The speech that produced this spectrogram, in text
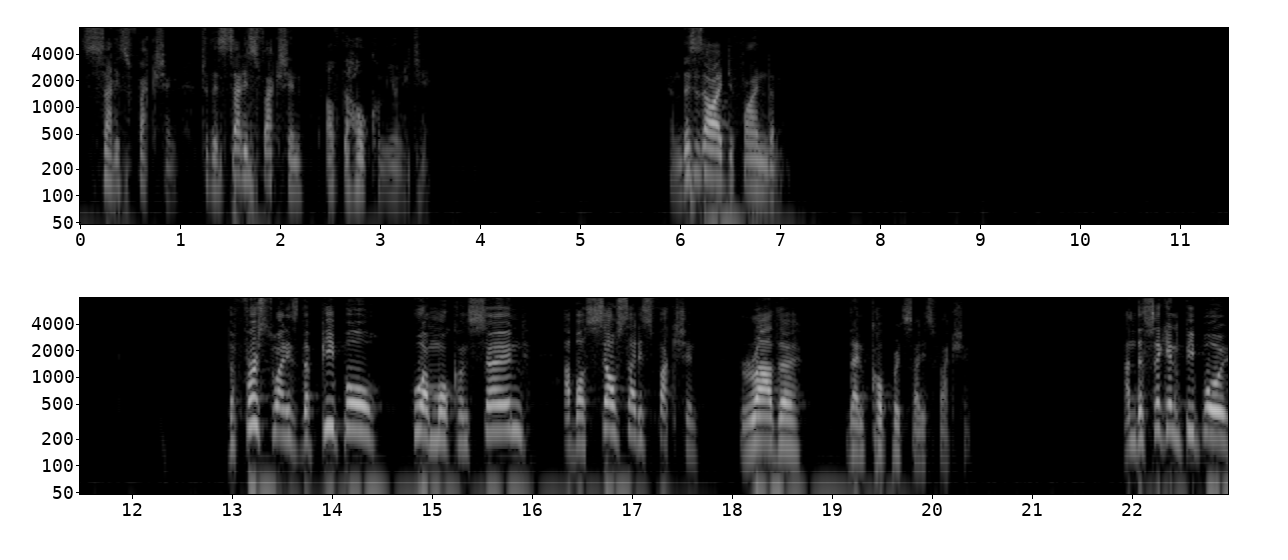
satisfaction to the satisfaction of the whole community. And this is how I define them. The first one is the people who are more concerned about self satisfaction rather than corporate satisfaction. And the second people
